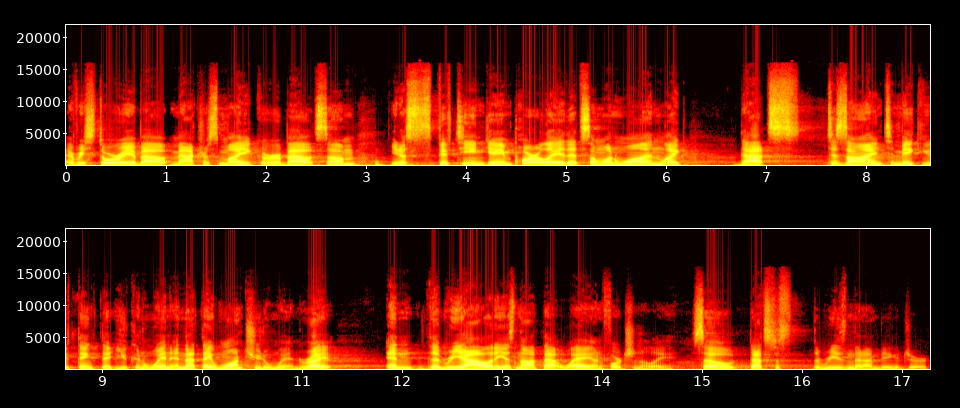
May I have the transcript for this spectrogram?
Every story about Mattress Mack or about some, you know, 15 game parlay that someone won, like that's designed to make you think that you can win and that they want you to win, right? And the reality is not that way, unfortunately. So that's just the reason that I'm being a jerk.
